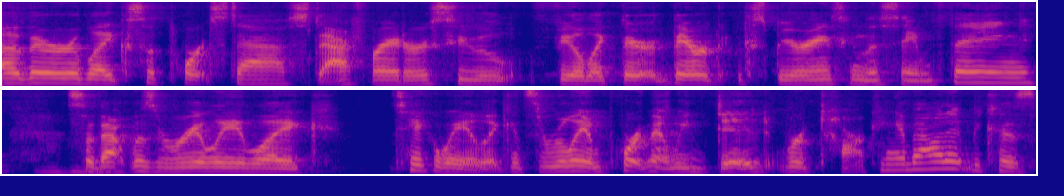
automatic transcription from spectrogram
other like support staff, staff writers who feel like they're they're experiencing the same thing. Mm-hmm. So that was really like takeaway. Like it's really important that we did we're talking about it because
